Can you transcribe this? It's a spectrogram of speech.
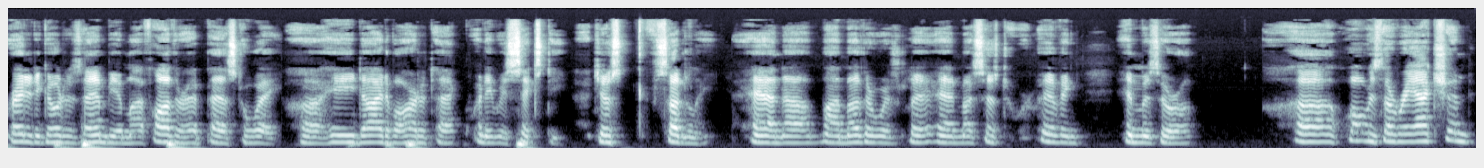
ready to go to Zambia, my father had passed away. Uh, he died of a heart attack when he was 60, just suddenly. And uh, my mother was li- and my sister were living in Missouri. Uh, what was the reaction?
